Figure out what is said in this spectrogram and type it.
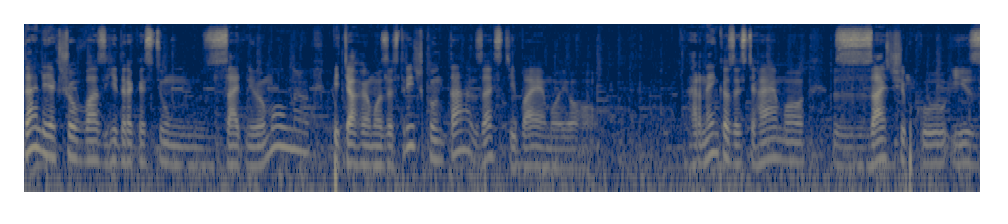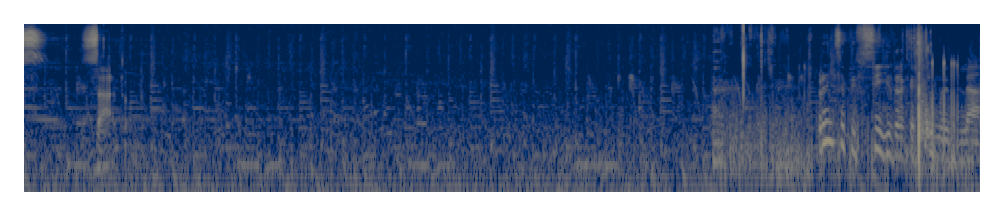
Далі, якщо у вас гідрокостюм з задньою молною, підтягуємо за стрічку та застібаємо його. Гарненько застягаємо зачіпку із заду. В принципі, всі гідрокостюми для,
